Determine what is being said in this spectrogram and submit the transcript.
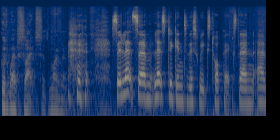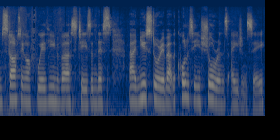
good websites at the moment. so let's um, let's dig into this week's topics then. Um, starting off with universities and this uh, news story about the Quality Assurance Agency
